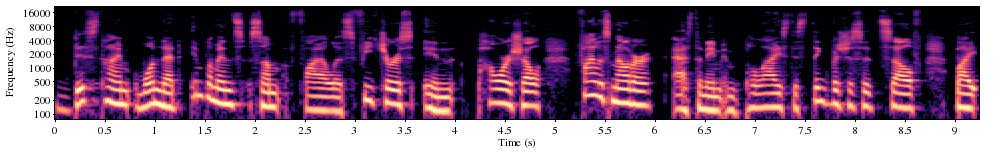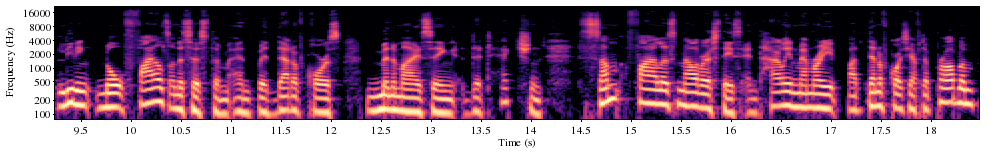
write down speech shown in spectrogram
this time one that implements some fileless features in PowerShell. Fileless malware as the name implies, distinguishes itself by leaving no files on the system and with that, of course, minimizing detection. Some fileless malware stays entirely in memory, but then, of course, you have the problem.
